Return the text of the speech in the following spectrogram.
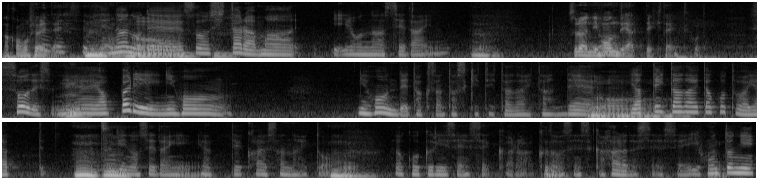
あ面白いね。ですね、うん。なので、うん。そうしたらまあいろんな世代。それは日本でやっていきたいってこと？そうですね、やっぱり日本日本でたくさん助けていただいたんでうんやっていただいたことはやってうん。次の世代にやって返さないと、うんコクリー先生から工藤先生から原田先生本当に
